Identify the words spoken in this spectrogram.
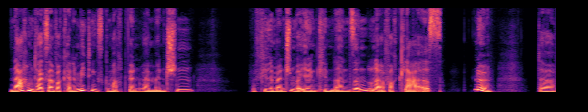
nachmittags einfach keine Meetings gemacht werden, weil Menschen, weil viele Menschen bei ihren Kindern sind und einfach klar ist, nö, da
